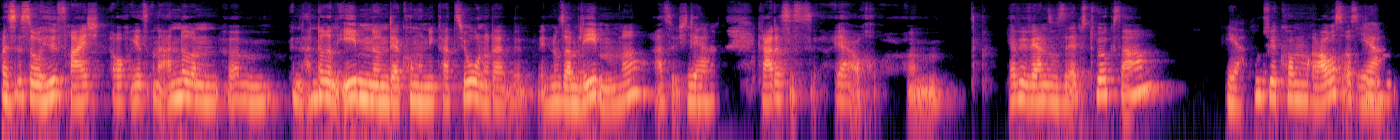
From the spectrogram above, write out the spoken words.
und es ist so hilfreich, auch jetzt in anderen, ähm, in anderen Ebenen der Kommunikation oder in unserem Leben. Ne? Also ich denke, ja. gerade es ist ja auch, ähm, ja, wir werden so selbstwirksam ja. Und wir kommen raus aus ja. dem,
